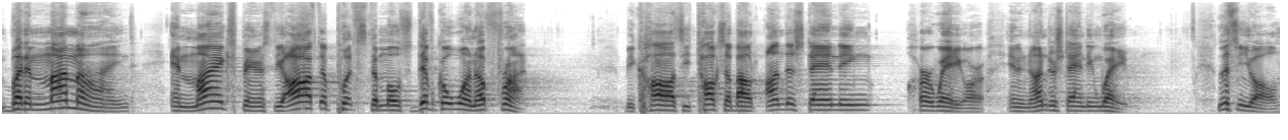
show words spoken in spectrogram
But in my mind, in my experience, the author puts the most difficult one up front because he talks about understanding her way or in an understanding way. Listen, y'all.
